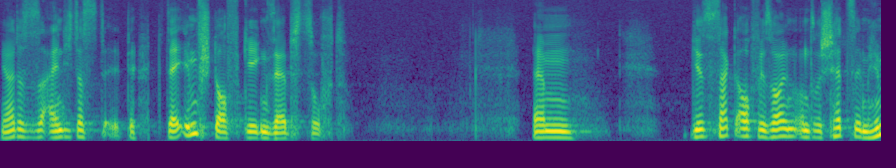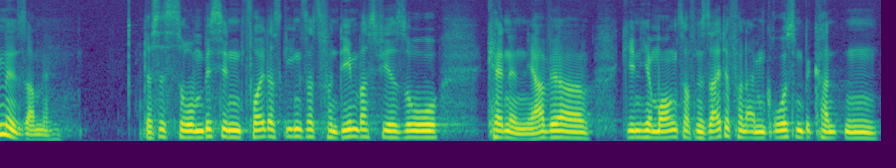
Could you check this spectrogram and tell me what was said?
Ja, das ist eigentlich das, der Impfstoff gegen Selbstsucht. Ähm, Jesus sagt auch, wir sollen unsere Schätze im Himmel sammeln. Das ist so ein bisschen voll das Gegensatz von dem, was wir so kennen. Ja, wir gehen hier morgens auf eine Seite von einem großen bekannten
